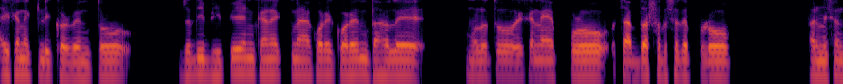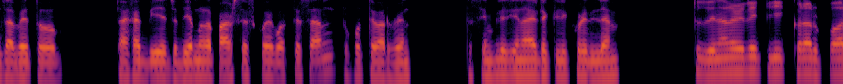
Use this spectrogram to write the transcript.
এখানে ক্লিক করবেন। তো যদি ভিপিএন কানেক্ট না করে করেন তাহলে মূলত এখানে প্রো চাপ দেওয়ার সাথে, সাথে প্রো পারমিশন যাবে। তো টাকা দিয়ে যদি আপনারা পারচেজ করে করতে চান তো করতে পারবেন। তো সিম্পলি জেনারেটে ক্লিক করে দিলাম। তো জেনারেটে ক্লিক করার পর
